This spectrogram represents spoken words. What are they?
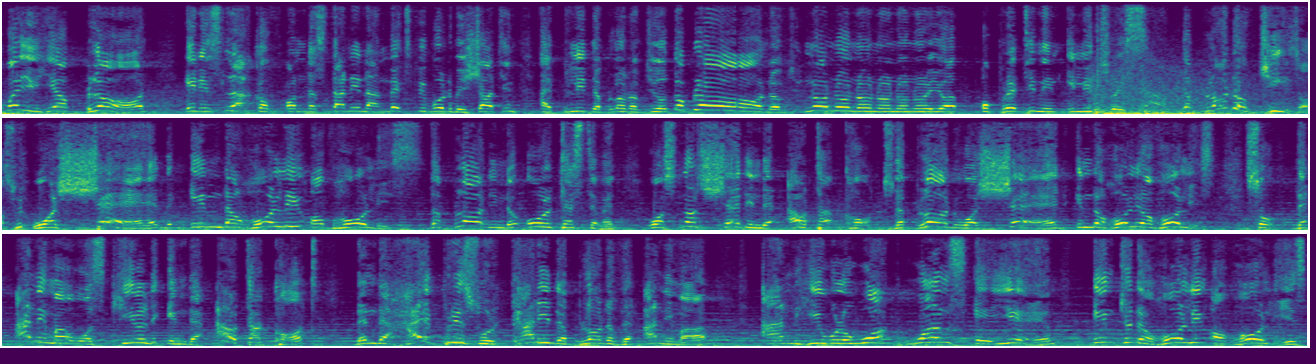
When you hear blood, it is lack of understanding that makes people to be shouting, I plead the blood of Jesus. The blood of Jesus. No, no, no, no, no, no. You are operating in illiteracy. The blood of Jesus was shed in the Holy of Holies. The blood in the Old Testament was not shed in the outer court. The blood was shed in the Holy of Holies. So the animal was killed in the outer court. Then the high priest will carry the blood of the animal and he will walk once a year into the holy of holies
